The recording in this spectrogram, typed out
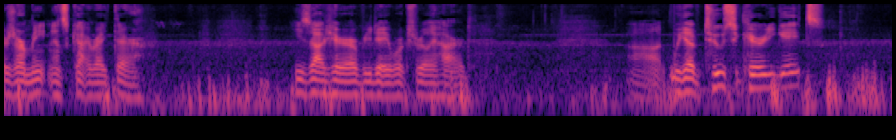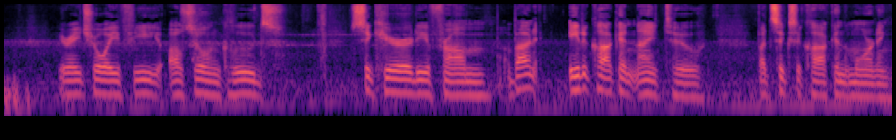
There's our maintenance guy right there. He's out here every day, works really hard. Uh, we have two security gates. Your HOA fee also includes security from about 8 o'clock at night to about 6 o'clock in the morning.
